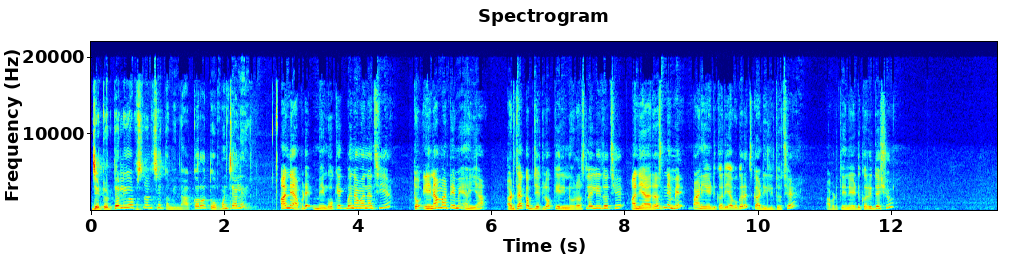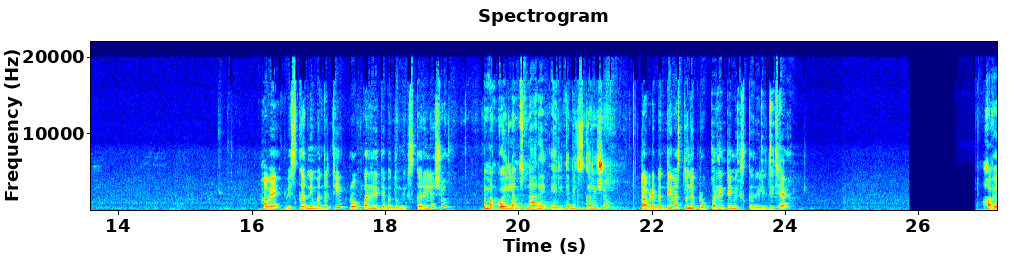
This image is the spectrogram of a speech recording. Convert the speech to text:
જે ટોટલી ઓપ્શનલ છે તમે ના કરો તો પણ ચાલે. અને આપણે મેંગો કેક બનાવવાના છીએ. તો એના માટે મેં અહીંયા અડધા કપ જેટલો કેરીનો રસ લઈ લીધો છે અને આ રસને મેં પાણી એડ કર્યા વગર જ કાઢી લીધો છે. આપણે તેને એડ કરી દઈશું. હવે વિસ્કરની મદદથી પ્રોપર રીતે બધું મિક્સ કરી લઈશું. એમાં કોઈ લમ્સ ના રહે એ રીતે મિક્સ કરીશું. તો આપણે બધી વસ્તુને પ્રોપર રીતે મિક્સ કરી લીધી છે. હવે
